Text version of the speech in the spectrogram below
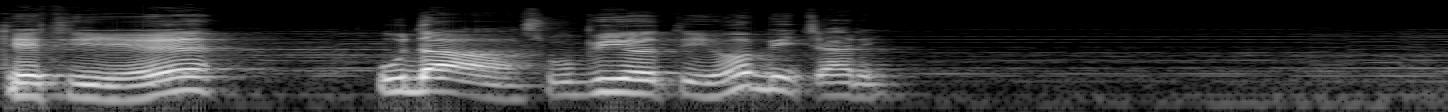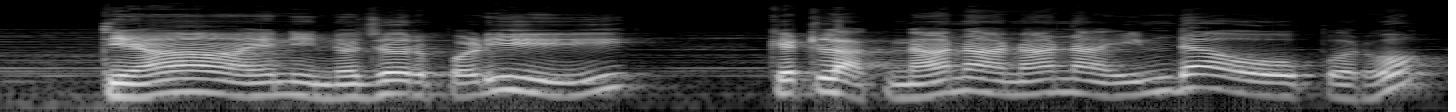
તેથી એ ઉદાસ ઊભી હતી હો બિચારી. ત્યાં એની નજર પડી કેટલાક નાના નાના ઈંડાઓ ઉપર હો.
